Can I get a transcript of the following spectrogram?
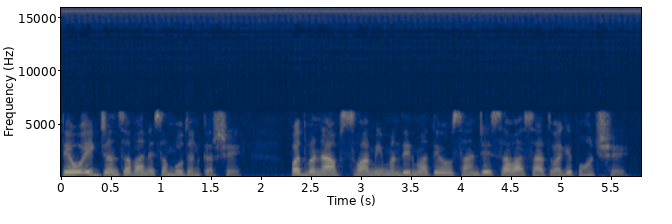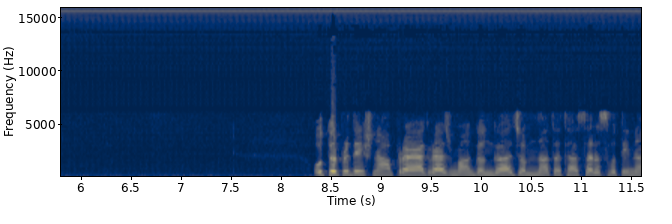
તેઓ એક જનસભાને સંબોધન કરશે. પદ્મનાભ સ્વામી મંદિરમાં તેઓ સાંજે સવા સાત વાગે પહોંચશે. ઉત્તર પ્રદેશના પ્રયાગરાજમાં ગંગા, જમના તથા સરસ્વતીના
